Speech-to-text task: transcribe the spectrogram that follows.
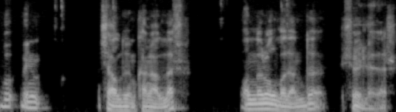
Bu benim çaldığım kanallar. Onlar olmadan da şöyleler.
